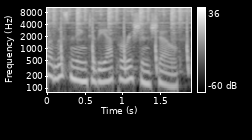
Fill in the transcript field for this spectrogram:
are listening to The Apparition Show.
